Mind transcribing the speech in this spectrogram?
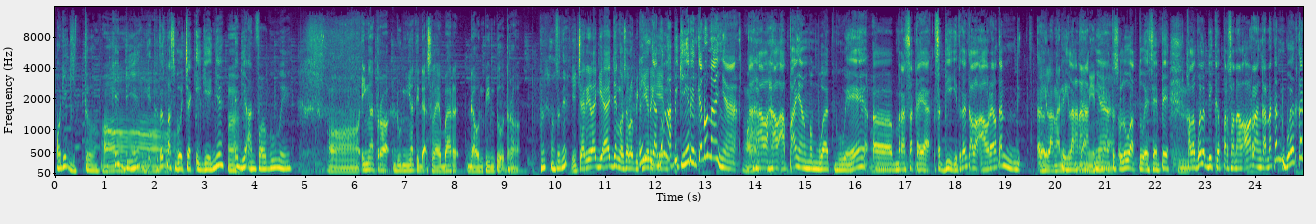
Oh dia gitu Oke Oh. dia gitu Terus pas gue cek IG-nya Eh dia unfollow gue Oh, ingat Tro, dunia tidak selebar daun pintu, Tro. Hah, Maksudnya? Ya cari lagi aja nggak usah lo pikirin. Enggak, gue gak pikirin Kan lu nanya Oh. Hal-hal apa yang membuat gue eh, Merasa kayak sedih gitu kan Kalau Aurel kan di- eh, Kehilangan kehilangan janinnya. anaknya terus lu waktu SMP kalau gue lebih ke personal orang karena kan gue kan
